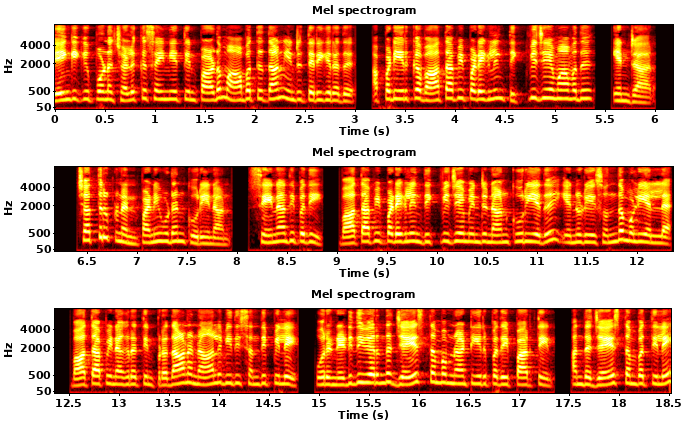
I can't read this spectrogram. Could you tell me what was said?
வேங்கிக்கு போன சளுக்க சைன்யத்தின் பாடும் ஆபத்துதான் என்று தெரிகிறது. அப்படி இருக்க படைகளின் திக் விஜயமாவது என்றார். சத்ருக்னன் பணிவுடன் கூறினான் சேனாதிபதி வாதாபி படைகளின் திக்விஜயம் என்று நான் கூறியது என்னுடைய சொந்த மொழி அல்ல. வாதாபி நகரத்தின் பிரதான நாலு வீதி சந்திப்பிலே ஒரு நெடுதியர்ந்த ஜெயஸ்தம்பம் நாட்டியிருப்பதை பார்த்தேன். அந்த ஜெயஸ்தம்பத்திலே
